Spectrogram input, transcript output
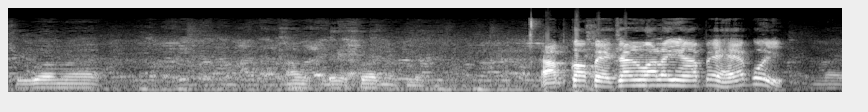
सुबह में अंकलेश्वर निकले आपका पहचान वाला यहाँ पे है कोई नहीं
